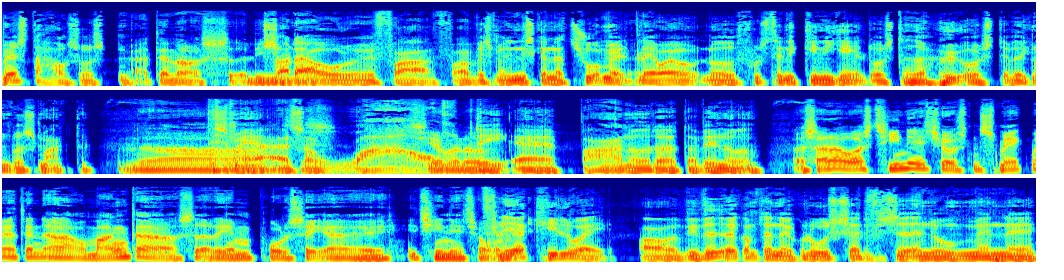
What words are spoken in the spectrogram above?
Vesterhavsosten. Ja, den er også sidder lige. Så er der jo øh, fra, fra, hvis man endelig skal naturmælk, ja. laver jo noget fuldstændig genialt ost, der hedder høost. Jeg ved ikke, om du har smagt det. Nå, det smager altså, wow, det er bare noget, der, der vil noget. Og så er der jo også teenageosten smæk med, den er der jo mange, der sidder derhjemme og producerer øh, i teenageårene. Flere kilo af, og vi ved jo ikke, om den er økologisk certificeret endnu, men... Øh,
